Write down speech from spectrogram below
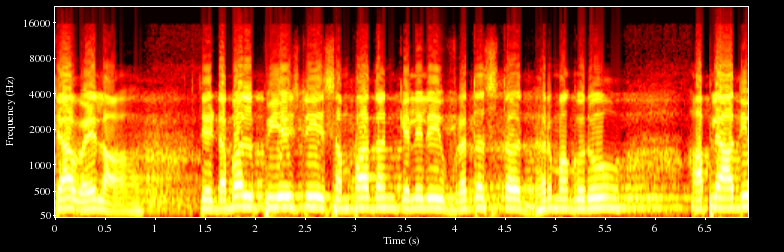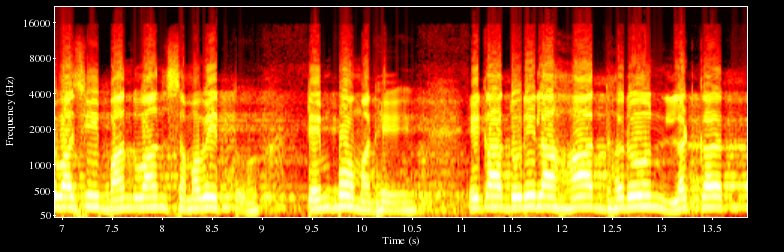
त्यावेळेला ते डबल पी एच डी संपादन केलेले व्रतस्थ धर्मगुरू आपल्या आदिवासी बांधवांसमवेत टेम्पोमध्ये एका दोरीला हात धरून लटकत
